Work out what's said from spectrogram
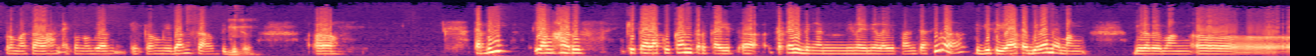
permasalahan ekonomi ekonomi bangsa begitu. Mm. Eh, tapi yang harus kita lakukan terkait eh, terkait dengan nilai-nilai Pancasila begitu ya apabila memang bila memang eh,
